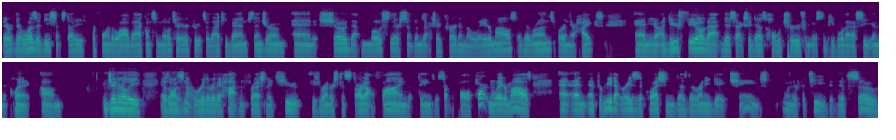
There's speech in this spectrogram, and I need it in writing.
there, there was a decent study performed a while back on some military recruits with IT band syndrome, and it showed that most of their symptoms actually occurred in the later miles of their runs or in their hikes. And, you know, I do feel that this actually does hold true for most of the people that I see in the clinic. Um, generally as long as it's not really really hot and fresh and acute these runners can start out fine but things will start to fall apart in later miles. And, and, and for me that raises a question does their running gait change when they're fatigued? And if so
